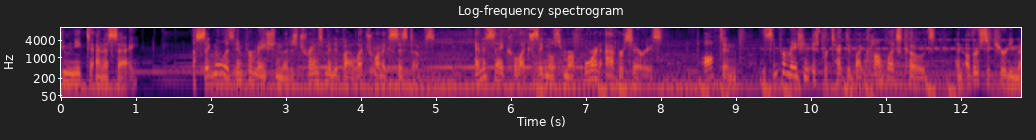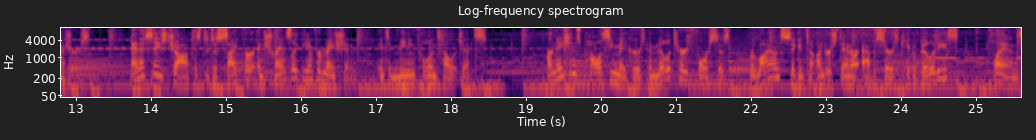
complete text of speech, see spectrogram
unique to NSA. A signal is information that is transmitted by electronic systems. NSA collects signals from our foreign adversaries. Often, this information is protected by complex codes and other security measures. NSA's job is to decipher and translate the information into meaningful intelligence. Our nation's policymakers and military forces rely on SIGINT to understand our adversaries' capabilities, plans,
